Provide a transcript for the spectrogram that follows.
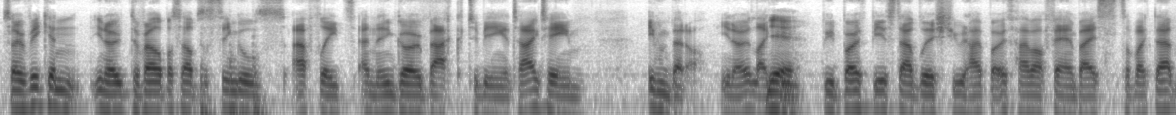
So if we can, you know, develop ourselves as singles athletes and then go back to being a tag team, even better. You know, like Yeah. we'd, we'd both be established. You would have both have our fan base and stuff like that.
